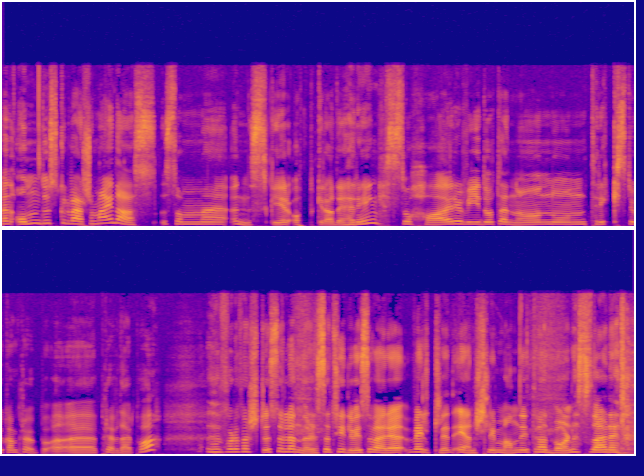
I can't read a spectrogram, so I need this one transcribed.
Men om du skulle være som meg, da, som eh, ønsker oppgradering, så har vi.no noen triks du kan prøve, på, prøve, deg på. For det første så lønner det seg tydeligvis å være velkledd enslig mann i 30-årene, så da er det,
